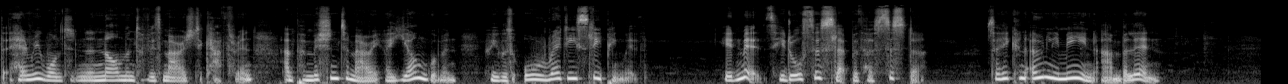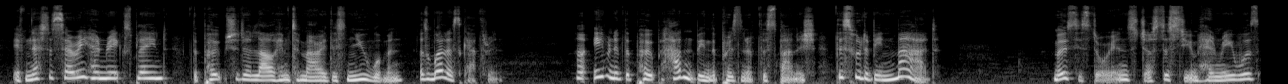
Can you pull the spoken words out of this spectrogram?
that Henry wanted an annulment of his marriage to Catherine and permission to marry a young woman who he was already sleeping with. He admits he'd also slept with her sister, so he can only mean Anne Boleyn. If necessary, Henry explained, the Pope should allow him to marry this new woman as well as Catherine. Now, even if the Pope hadn't been the prisoner of the Spanish, this would have been mad. Most historians just assume Henry was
